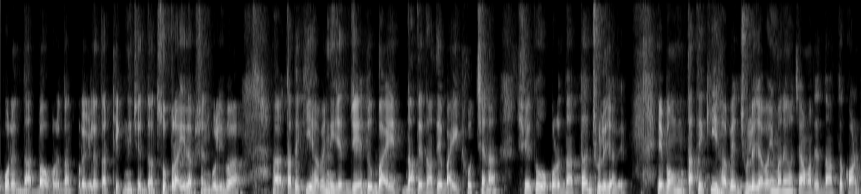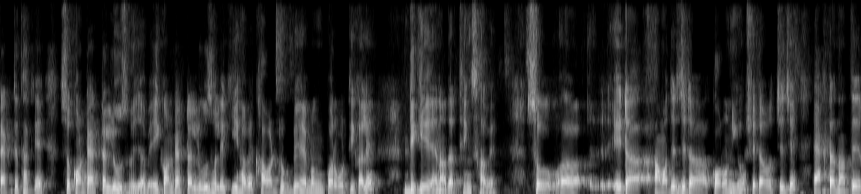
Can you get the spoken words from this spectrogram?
উপরের দাঁত বা উপরের দাঁত পড়ে গেলে তার ঠিক নিচের দাঁত সুপ্রা ইরাপশন বলি বা তাতে কি হবে? নিজের যেহেতু বাইট দাঁতে দাঁতে বাইট হচ্ছে না, সেহেতু উপরের দাঁতটা ঝুলে যাবে। এবং তাতে কি হবে? ঝুলে যাওয়াই মানে হচ্ছে আমাদের দাঁত তো কন্ট্যাক্টে থাকে সো কন্ট্যাক্টটা লুজ হয়ে যাবে। এই কন্ট্যাক্টটা লুজ হলে কি হবে? খাবার ঢুকবে এবং পরবর্তীকালে ডিকে অ্যান্ড আদার থিংস হবে। সো এটা আমাদের যেটা করণীয় সেটা হচ্ছে যে একটা দাঁতের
